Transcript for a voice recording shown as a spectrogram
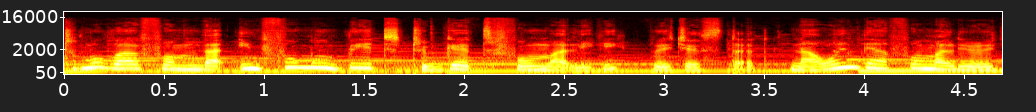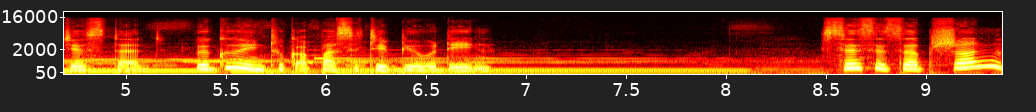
to move out from the informal bit to get formally registered. Now, when they are formally registered, we go into capacity building. Since inception,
